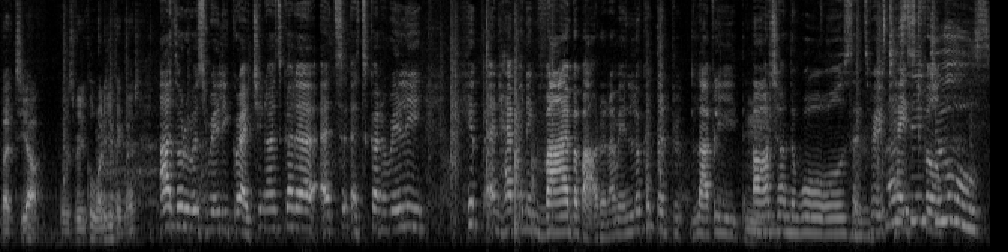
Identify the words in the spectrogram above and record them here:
But yeah, it was really cool. What did you think, Matt? I thought it was really great. You know, it's got a it's it's got a really hip and happening vibe about it. I mean, look at the d- lovely Mm. art on the walls. It's very I see tasteful. Jules.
